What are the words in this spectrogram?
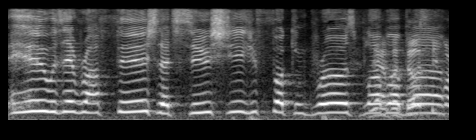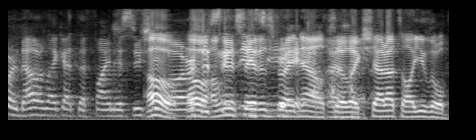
"Ew, was that raw fish? That sushi? You're fucking gross." Blah yeah, blah but those blah. people are now like at the finest sushi Oh, bar. oh, I'm gonna in say this right now. So like, shout out to all you little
